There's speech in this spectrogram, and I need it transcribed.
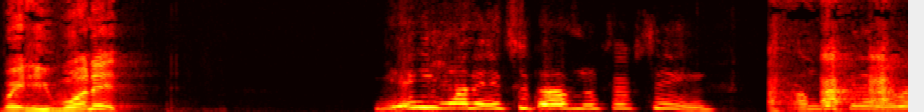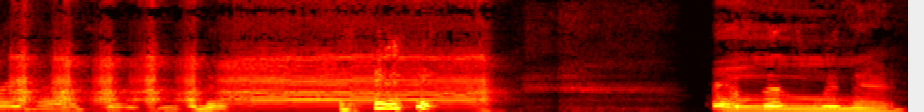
Wait, he won it? Yeah, he won it in 2015. I'm looking at it right now. It says winner. It says winner.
